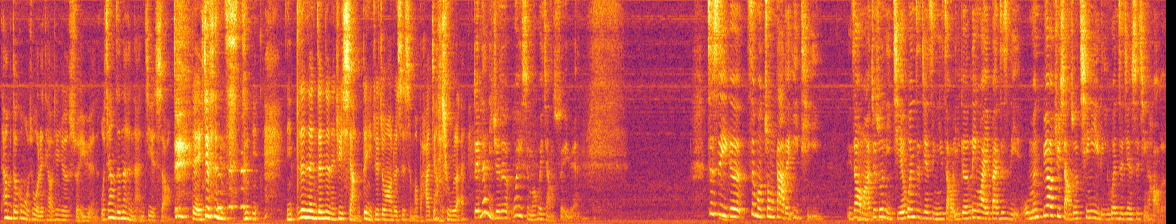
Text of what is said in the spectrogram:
他们都跟我说我的条件就是随缘，我这样真的很难介绍。对，就是你你认认真真的去想，对你最重要的是什么，把它讲出来。对，那你觉得为什么会讲随缘？这是一个这么重大的议题，你知道吗？就说你结婚这件事情，你找一个另外一半，这是你我们不要去想说轻易离婚这件事情好了。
